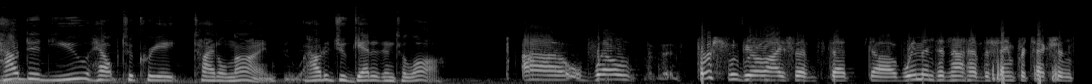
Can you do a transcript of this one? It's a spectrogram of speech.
How did you help to create Title IX? How did you get it into law? Uh, well, first we realized that that uh, women did not have the same protections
